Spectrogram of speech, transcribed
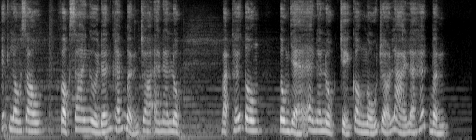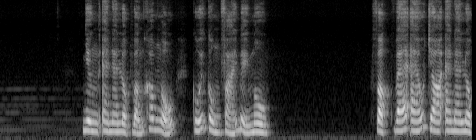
Ít lâu sau, Phật sai người đến khám bệnh cho Ana Lục. Bạch Thế Tôn, tôn giả Ana Lục chỉ còn ngủ trở lại là hết bệnh. Nhưng Ana Lục vẫn không ngủ, cuối cùng phải bị mù. Phật vá áo cho Anna Lục.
